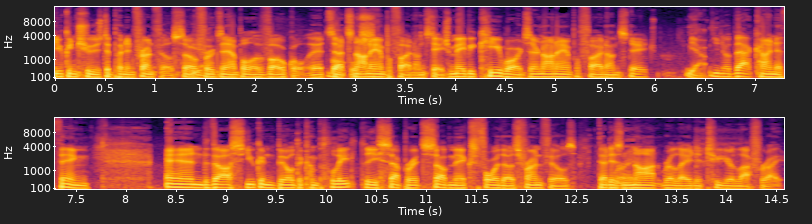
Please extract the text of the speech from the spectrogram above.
you can choose to put in front fills. So, for example, a vocal, it's that's not amplified on stage. Maybe keyboards, they're not amplified on stage. Yeah, You know that kind of thing, and thus you can build a completely separate submix for those front fills that is Right. not related to your left right.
